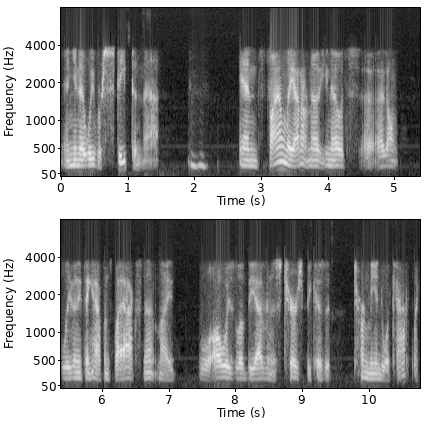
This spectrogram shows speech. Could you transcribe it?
and you know, we were steeped in that and finally, I don't know. You know, it's uh, I don't believe anything happens by accident, and I will always love the Adventist Church because it turned me into a Catholic.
